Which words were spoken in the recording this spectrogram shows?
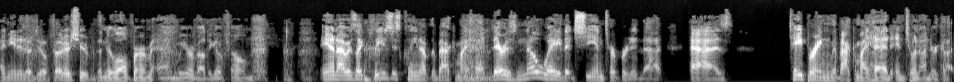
I needed to do a photo shoot for the new law firm and we were about to go film. And I was like, please just clean up the back of my head. There is no way that she interpreted that as tapering the back of my head into an undercut.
